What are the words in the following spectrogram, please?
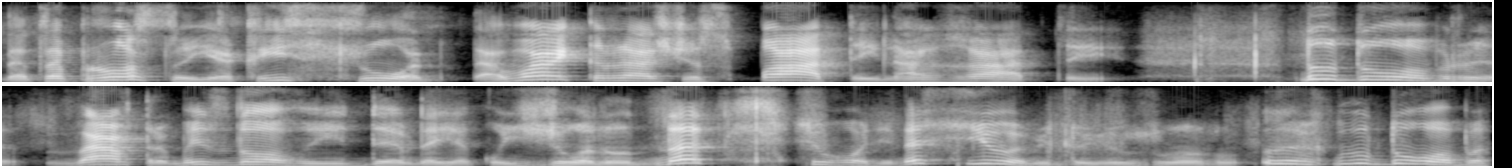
Да це просто якийсь сон. Давай краще спати і лягати. Ну добре, завтра ми знову йдемо на якусь зону. На сьогодні на сьомітою зону. Ех, ну добре.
